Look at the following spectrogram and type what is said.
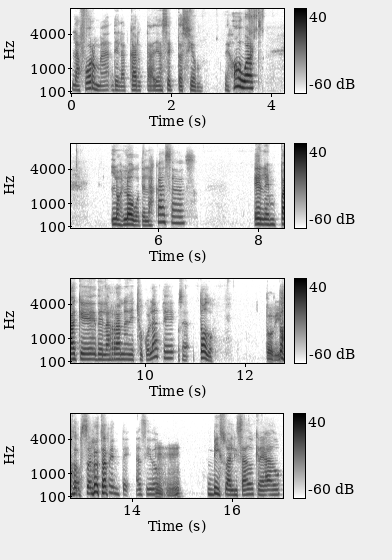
la forma de la carta de aceptación de Hogwarts, los logos de las casas, el empaque de la rana de chocolate, o sea, todo. Todo, absolutamente ha sido visualizado, creado,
